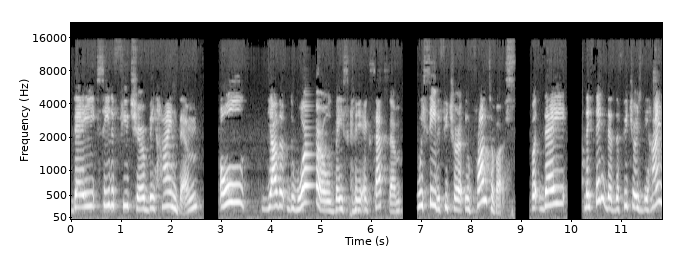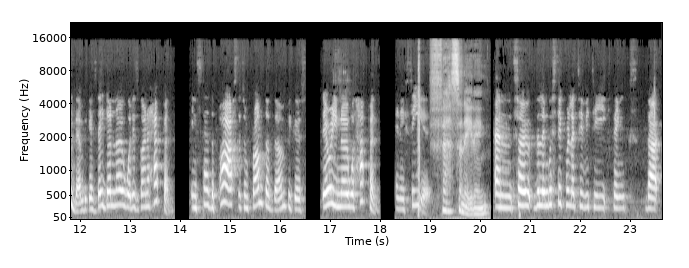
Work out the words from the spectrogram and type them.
they see the future behind them. All the other the world basically accepts them we see the future in front of us, but they they think that the future is behind them because they don't know what is going to happen. Instead, the past is in front of them because they already know what happened and they see it. Fascinating. And so the linguistic relativity thinks that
